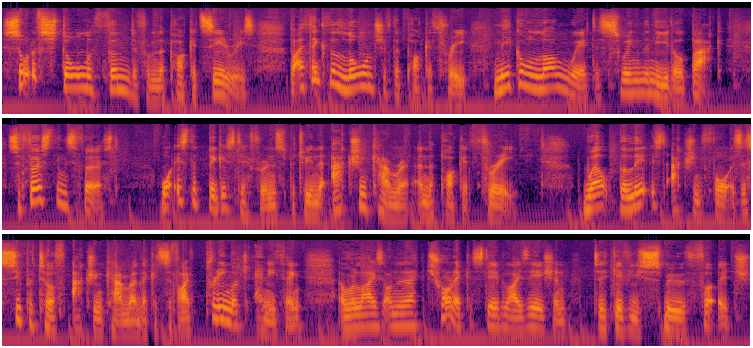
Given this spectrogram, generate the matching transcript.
sort of stole the thunder from the Pocket series, but I think the launch of the Pocket 3 may go a long way to swing the needle back. So first things first, what is the biggest difference between the Action camera and the Pocket 3? Well, the latest Action 4 is a super tough action camera that can survive pretty much anything and relies on electronic stabilization to give you smooth footage.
